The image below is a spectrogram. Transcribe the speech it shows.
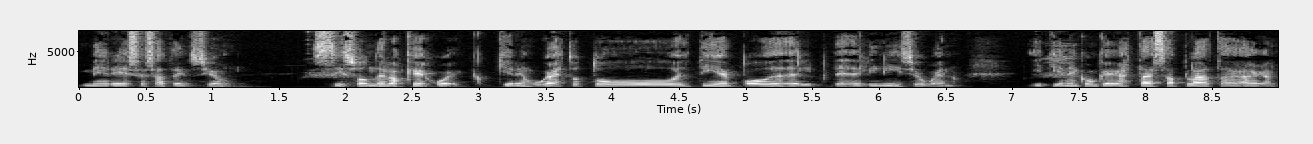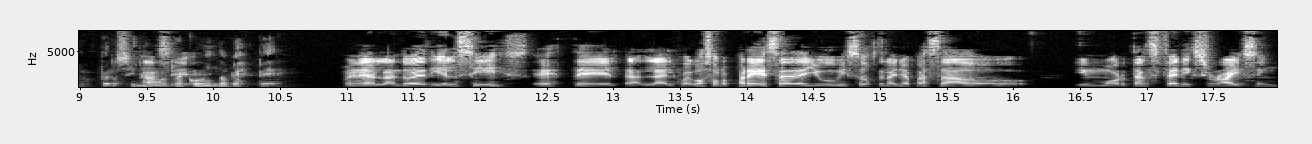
merece esa atención. Si son de los que jue- quieren jugar esto todo el tiempo desde el, desde el inicio, bueno, y tienen con qué gastar esa plata, háganlo. Pero si no, recomiendo que esperen. Bueno, hablando de DLCs, este, la- la- el juego sorpresa de Ubisoft del año pasado, Immortals Phoenix Rising,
